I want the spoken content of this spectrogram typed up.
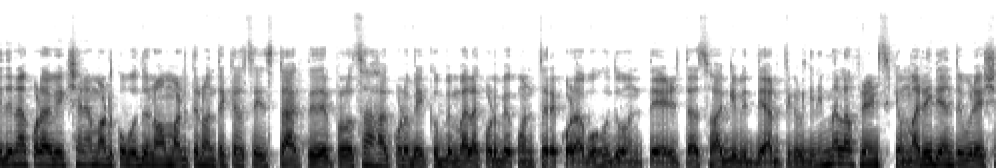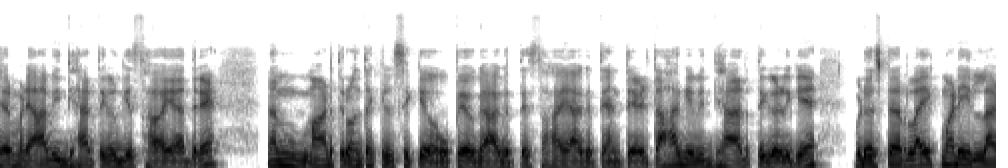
ಇದನ್ನ ಕೂಡ ವೀಕ್ಷಣೆ ಮಾಡ್ಕೋಬೋದು. ನಾವು ಮಾಡ್ತಿರುವಂಥ ಕೆಲಸ ಇಷ್ಟ ಆಗ್ತಿದೆ ಪ್ರೋತ್ಸಾಹ ಕೊಡಬೇಕು, ಬೆಂಬಲ ಕೊಡಬೇಕು ಅಂತಾರೆ ಕೊಡಬಹುದು ಅಂತ ಹೇಳ್ತಾ. ಸೊ ಹಾಗೆ ವಿದ್ಯಾರ್ಥಿಗಳಿಗೆ ನಿಮ್ಮೆಲ್ಲ ಫ್ರೆಂಡ್ಸ್ಗೆ ಮರಿದೆ ಅಂತ ವಿಡಿಯೋ ಶೇರ್ ಮಾಡಿ. ಆ ವಿದ್ಯಾರ್ಥಿಗಳಿಗೆ ಸಹಾಯ ಆದರೆ ನಮ್ಗೆ ಮಾಡ್ತಿರುವಂಥ ಕೆಲಸಕ್ಕೆ ಉಪಯೋಗ ಆಗುತ್ತೆ, ಸಹಾಯ ಆಗುತ್ತೆ ಅಂತ ಹೇಳ್ತಾ, ಹಾಗೆ ವಿದ್ಯಾರ್ಥಿಗಳಿಗೆ ವಿಡಿಯೋ ಸ್ಟಾರ್ ಲೈಕ್ ಮಾಡಿ, ಇಲ್ಲ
